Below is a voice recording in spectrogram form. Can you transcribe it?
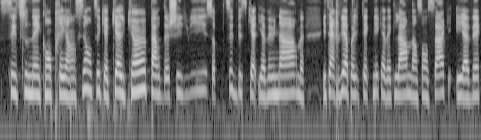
c'est une incompréhension, tu sais, que quelqu'un part de chez lui, sais, dis qu'il y avait une arme, est arrivé à Polytechnique avec l'arme dans son sac et avec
